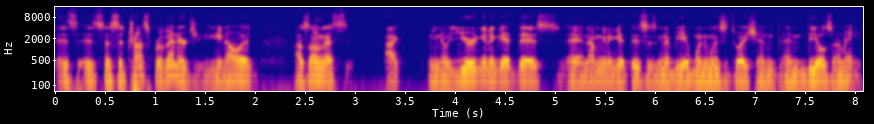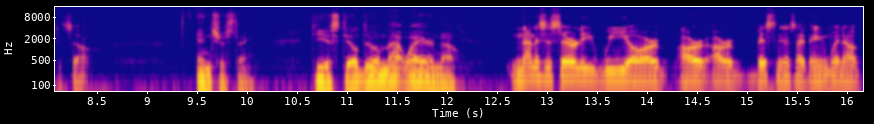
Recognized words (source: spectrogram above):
it's, it's, it's a transfer of energy. You know, it, as long as I, you know, you're gonna get this and I'm gonna get this, is gonna be a win-win situation, and deals are made. So Interesting. Do you still do them that way or no? not necessarily. We are our our business. I think went up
